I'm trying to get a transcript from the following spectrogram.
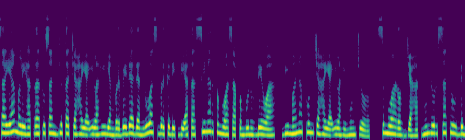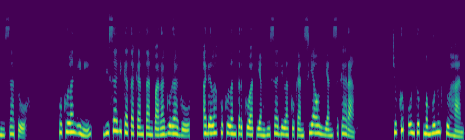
Saya melihat ratusan juta cahaya ilahi yang berbeda dan luas berkedip di atas sinar penguasa pembunuh dewa, di mana pun cahaya ilahi muncul, semua roh jahat mundur satu demi satu. Pukulan ini, bisa dikatakan tanpa ragu-ragu, adalah pukulan terkuat yang bisa dilakukan Xiao Yan sekarang. Cukup untuk membunuh Tuhan.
